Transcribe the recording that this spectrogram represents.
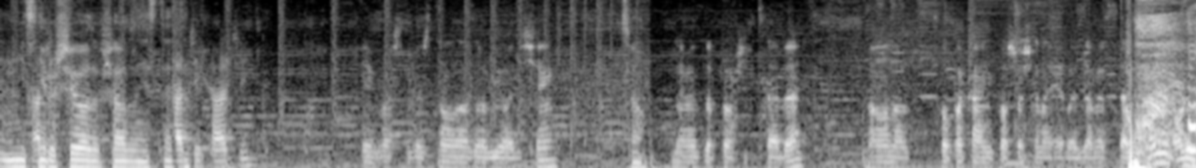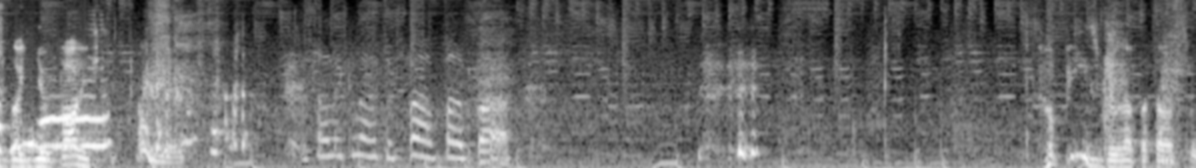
Nic nie ruszyło do przodu niestety. Hachi, hachi. I właśnie wiesz co ona zrobiła dzisiaj? Co? Zamiast zaprosić Sebę, to ona z chłopakami poszła się najebać zamiast Sebę. On już do Jupolić. Ale klasy, pa, pa, pa. To Peach był na początku.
